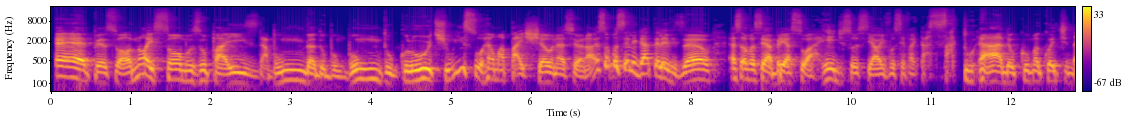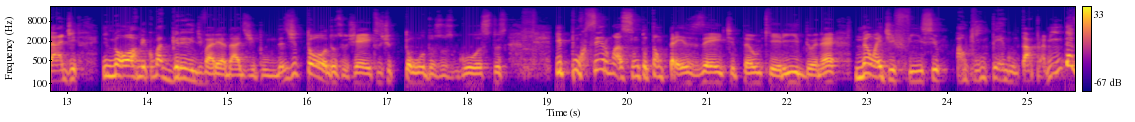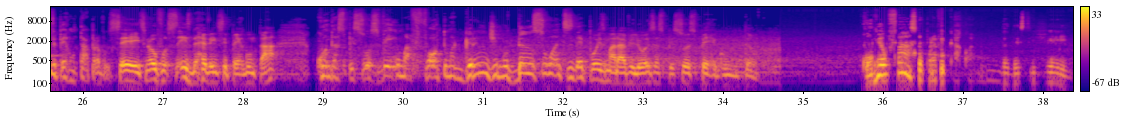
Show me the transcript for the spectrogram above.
É, pessoal, nós somos o país da bunda, do bumbum, do glúteo. Isso é uma paixão nacional. É só você ligar a televisão, é só você abrir a sua rede social e você vai estar saturado com uma quantidade enorme, com uma grande variedade de bundas, de todos os jeitos, de todos os gostos. E por ser um assunto tão presente, tão querido, né? Não é difícil alguém perguntar para mim, deve perguntar para vocês, não? Vocês devem se perguntar quando as pessoas veem uma foto, uma grande mudança, um antes e depois maravilhoso, as pessoas perguntam: Como eu faço para ficar com a bunda desse jeito?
